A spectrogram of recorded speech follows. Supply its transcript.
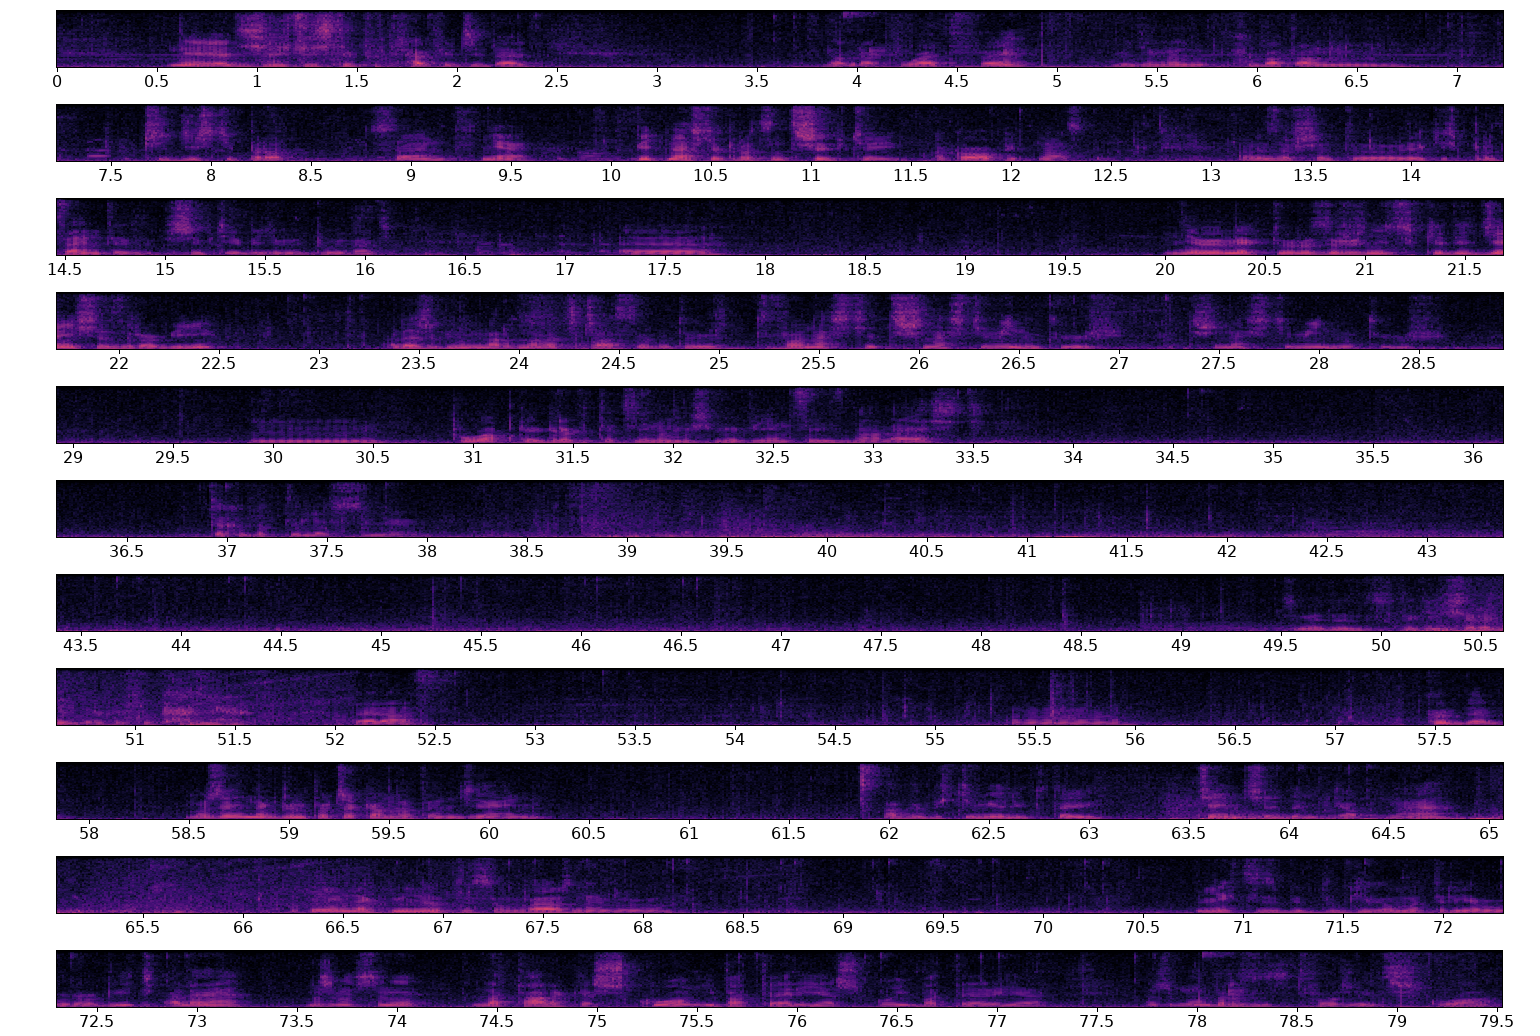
Nie, ja dzisiaj coś nie potrafię czytać. Dobra, płetwy. Będziemy chyba tam 30%? Nie. 15% szybciej. Około 15. Ale zawsze to jakieś procenty szybciej będziemy pływać. E... Nie wiem jak tu rozróżnić kiedy dzień się zrobi. Ale żeby nie marnować czasu, bo to już 12-13 minut już. 13 minut już. Mm, pułapkę grawitacyjną musimy więcej znaleźć. To chyba tyle w sumie. W sumie to jest takie średnie trochę szukanie teraz. Eee, Kurde, może jednak bym poczekał na ten dzień, a wy byście mieli tutaj cięcie delikatne. To jednak minuty są ważne, bo nie chcę zbyt długiego materiału robić, ale możemy w sumie latarkę, szkło i baterię, szkło i baterię. Możemy od razu stworzyć szkło,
